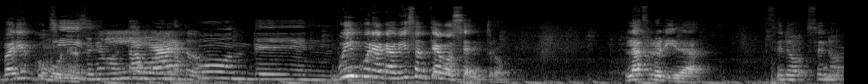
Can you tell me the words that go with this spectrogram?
varias comunas. Sí, tenemos Sí, en Las Curacaví, Santiago Centro. La Florida. Se no, se no.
